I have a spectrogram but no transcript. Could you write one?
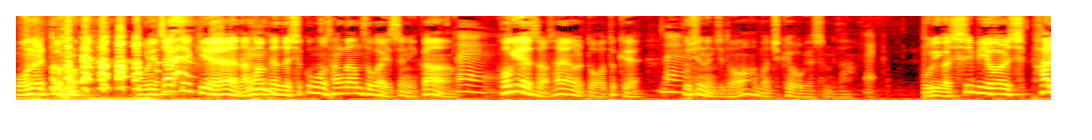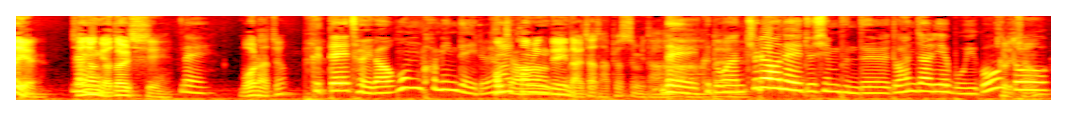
오늘 또, 우리 짝짓기에 낭만 팬더 19금 상담소가 있으니까, 네, 거기에서 사연을 또 어떻게 네. 푸시는지도 한번 지켜보겠습니다. 네. 우리가 12월 18일, 저녁 네. 8시, 네. 뭘 하죠? 그때 저희가 homecoming day를 하죠. 홈커밍 데이 날짜 잡혔습니다. 네, 그동안 출연해주신 분들도 한 자리에 모이고 그렇죠. 또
